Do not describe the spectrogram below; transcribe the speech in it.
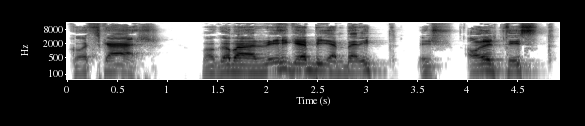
Kockás, maga már régebbi ember itt, és altiszt.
